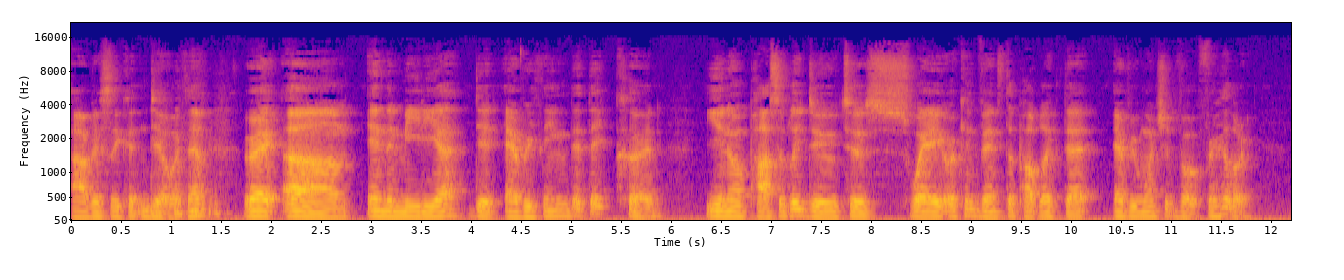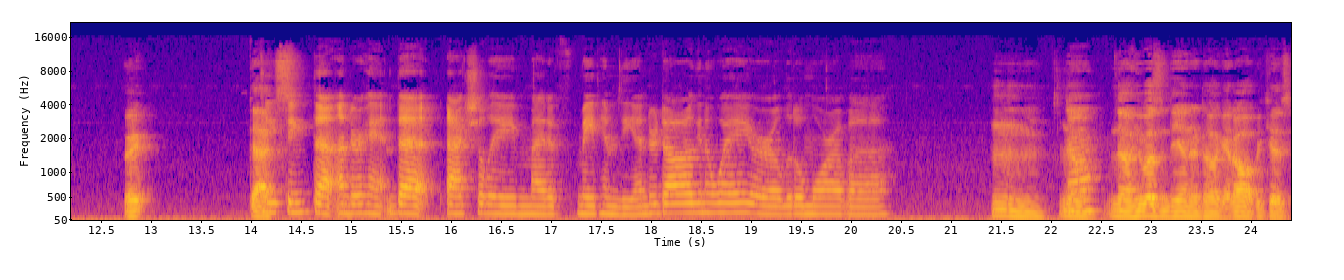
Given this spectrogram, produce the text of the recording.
obviously couldn't deal with him, right? Um, and the media did everything that they could, you know, possibly do to sway or convince the public that everyone should vote for Hillary, right? Do you think that underhand that actually might have made him the underdog in a way, or a little more of a mm, no, No? no, he wasn't the underdog at all because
